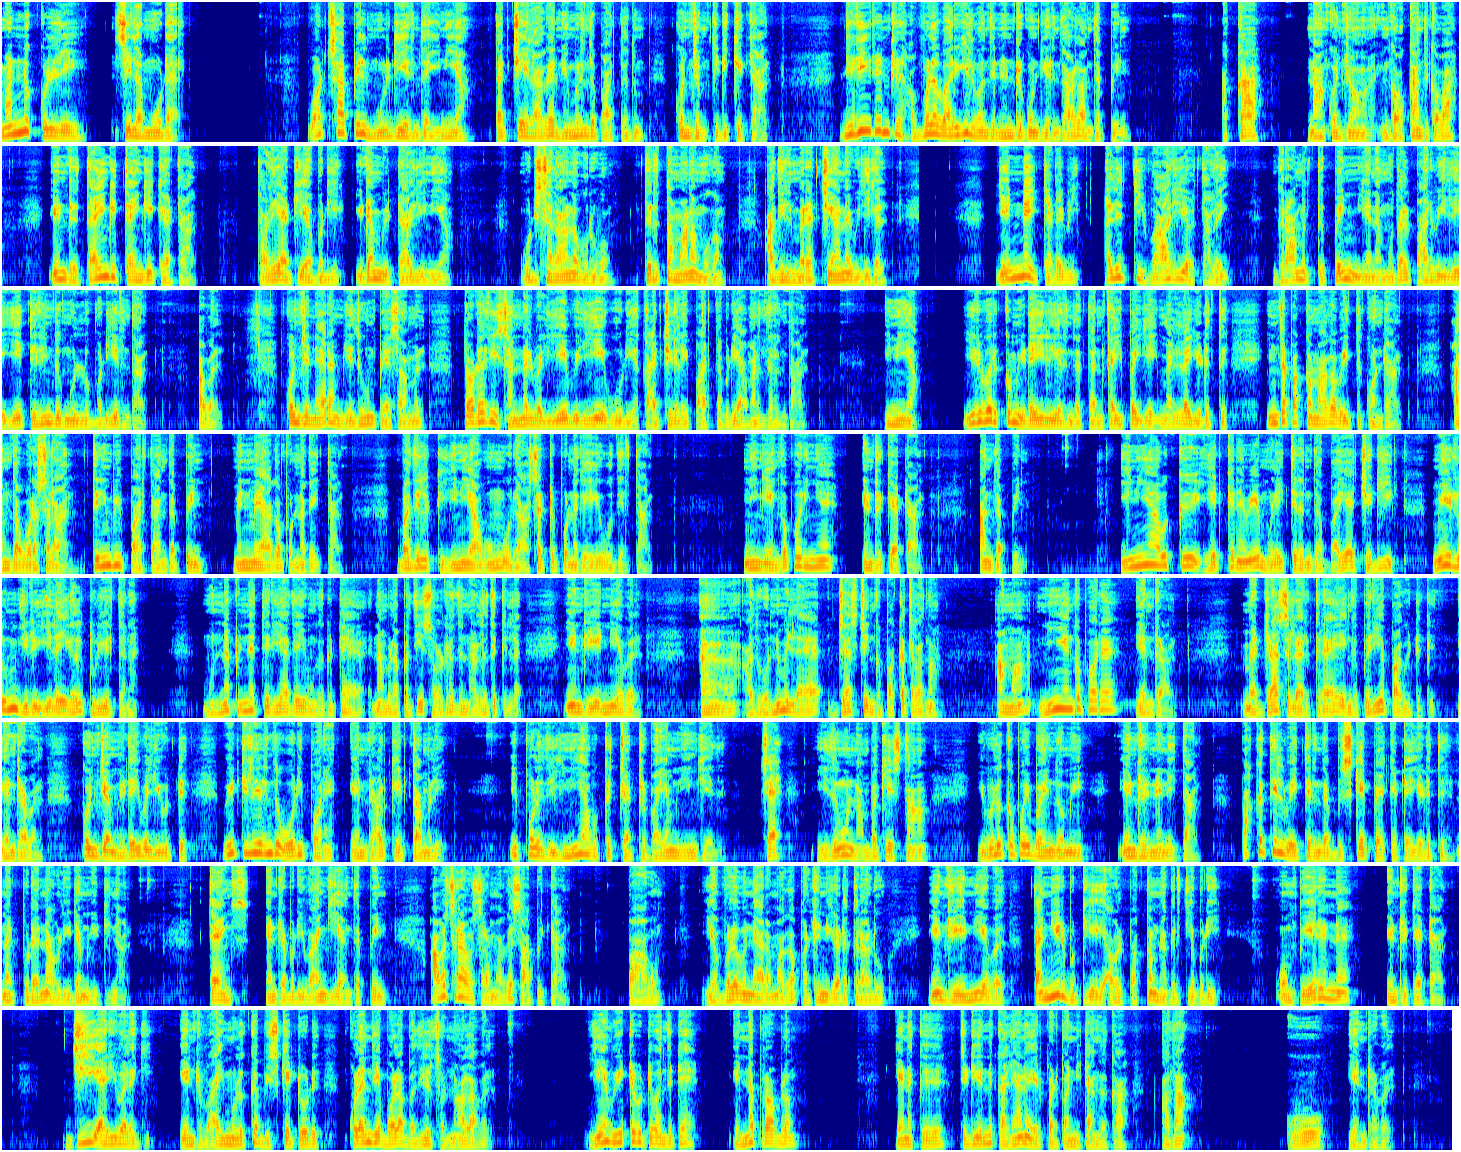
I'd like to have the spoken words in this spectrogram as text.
மண்ணுக்குள்ளே சில மூடர். வாட்ஸ்ஆப்பில் மூழ்கியிருந்த இனியா தற்செயலாக நிமிர்ந்து பார்த்ததும் கொஞ்சம் திடுக்கிட்டாள். திடீரென்று அவ்வளவு அருகில் வந்து நின்று கொண்டிருந்தாள் அந்த பெண். அக்கா நான் கொஞ்சம் இங்கே உக்காந்துக்கவா? என்று தயங்கி தயங்கி கேட்டாள். தலையாட்டியபடி இடம் விட்டாள் இனியா. ஒடிசலான உருவம் திருத்தமான முகம் அதில் மிரட்சியான விழிகள். எண்ணெய் தடவி அழுத்தி வாரிய தலை கிராமத்து பெண் என முதல் பார்வையிலேயே தெரிந்து கொள்ளும்படி இருந்தாள். அவள் கொஞ்ச நேரம் எதுவும் பேசாமல் தொடரி சன்னல் வழியே வெளியே ஓடிய காட்சிகளை பார்த்தபடி அமர்ந்திருந்தாள். இனியா இருவருக்கும் இடையில் இருந்த தன் கைப்பையை மெல்ல எடுத்து இந்த பக்கமாக வைத்து கொண்டாள். அந்த உரசலால் திரும்பி பார்த்த அந்த பெண் மென்மையாக புன்னகைத்தாள். பதிலுக்கு இனியாவும் ஒரு அசட்டு புன்னகையை உதிர்த்தாள். நீங்கள் எங்கே போறீங்க? என்று கேட்டாள். அந்த பெண் இனியாவுக்கு ஏற்கனவே முளைத்திருந்த பய செடியில் மேலும் இரு இலைகள் துளிர்த்தன. முன்ன பின்ன தெரியாத இவங்கக்கிட்ட நம்மளை பற்றி சொல்கிறது நல்லதுக்கு இல்லை என்று எண்ணியவள். அது ஒன்றுமில்லை ஜஸ்ட் இங்கே பக்கத்தில் தான். ஆமாம் நீ எங்கே போகிற என்றாள். மெட்ராஸில் இருக்கிற எங்கள் பெரியப்பா வீட்டுக்கு என்றவள். கொஞ்சம் இடைவெளி விட்டு வீட்டிலிருந்து ஓடிப்போகிறேன் என்றாள் கேட்காமலே. இப்பொழுது இனியாவுக்கு சற்று பயம் நீங்கியது. ச்சே இதுவும் நம்ம கேஸ் தான். இவளுக்கு போய் பயந்தோமே என்று நினைத்தாள். பக்கத்தில் வைத்திருந்த பிஸ்கெட் பேக்கெட்டை எடுத்து நட்புடன் அவளிடம் நீட்டினாள். தேங்க்ஸ் என்றபடி வாங்கிய அந்த பெண் அவசர அவசரமாக சாப்பிட்டாள். பாவம் எவ்வளவு நேரமாக பட்டினி கிடக்கிறாளோ என்று எண்ணியவள் தண்ணீர் புட்டியை அவள் பக்கம் நகர்த்தியபடி உன் பேர் என்ன? என்று கேட்டாள். ஜி. அறிவழகி என்று வாய் முழுக்க பிஸ்கெட்டோடு குழந்தை போல பதில் சொன்னாள் அவள். ஏன் வீட்டை விட்டு வந்துட்ட? என்ன ப்ராப்ளம்? எனக்கு திடீர்னு கல்யாணம் ஏற்பாடு பண்ணிட்டாங்கக்கா அதான். ஓ என்றவள்.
